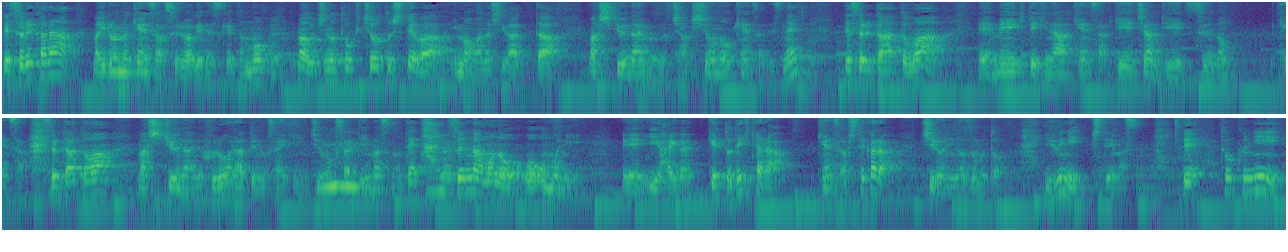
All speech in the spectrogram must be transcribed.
でそれから、まあ、いろんな検査をするわけですけれども、まあ、うちの特徴としては今お話があった、まあ、子宮内膜の着床の検査ですね。でそれとあとは、えー免疫的な検査 TH1TH2 の検査。それとあとは、まあ、子宮内のフローラというのも最近注目されていますので、はい。そういうようなものを主に、えーいい肺がゲットできたら検査をしてから治療に臨むとい。うふうにしています、で特に、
